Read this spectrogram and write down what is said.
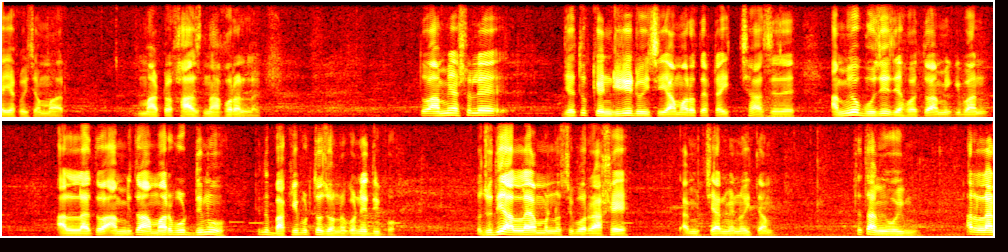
আইয়া কইছে, আমার মাটো কাজ না করার লাগে। তো আমি আসলে যেহেতু ক্যান্ডিডেট হয়েছি আমারও তো একটা ইচ্ছা আছে যে আমিও বুঝি যে হয়তো আমি কিবান আল্লাহ তো, আমি তো আমার ভোট দিমু, কিন্তু বাকি ভোট তো জনগণে দিব। তো যদি আল্লাহ আমার নসিবর রাখে আমি চেয়ারম্যান হইতাম, তো তো আমি ওইমু আর আল্লাহ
